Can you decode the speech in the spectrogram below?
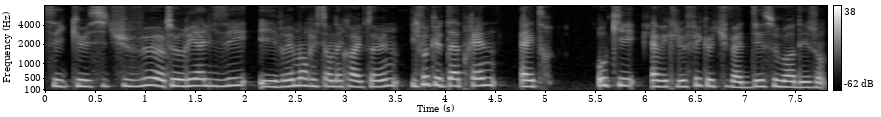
c'est que si tu veux te réaliser et vraiment rester en accord avec toi-même, il faut que tu apprennes à être OK avec le fait que tu vas décevoir des gens.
